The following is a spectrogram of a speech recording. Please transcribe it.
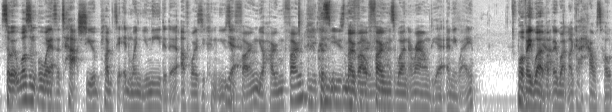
so it wasn't always Yeah. attached you plugged it in when you needed it otherwise you couldn't use your phone your home phone you because couldn't use mobile phone, phones yeah. weren't around yet anyway well they were Yeah. but they weren't like a household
